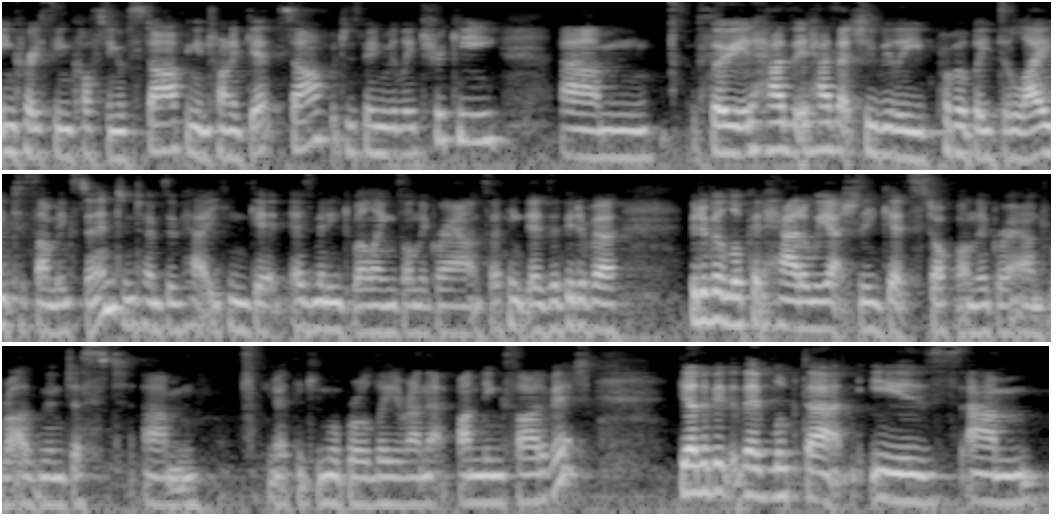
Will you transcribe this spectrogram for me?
increasing costing of staffing and trying to get staff, which has been really tricky. Um, so it has it has actually really probably delayed to some extent in terms of how you can get as many dwellings on the ground. So I think there's a bit of a bit of a look at how do we actually get stock on the ground rather than just um, you know thinking more broadly around that funding side of it. The other bit that they've looked at is um,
